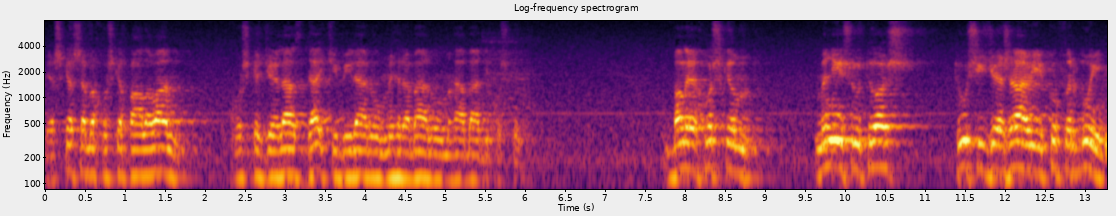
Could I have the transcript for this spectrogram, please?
پێشکەشە بە خوشکە پاڵەوان خوشکە گێلاس دایکی بیلال و میهرەبان و مهابادی خوشکم بەڵێ خوشکم منیش و تۆش تووشی گێژاوی کوفر بووین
